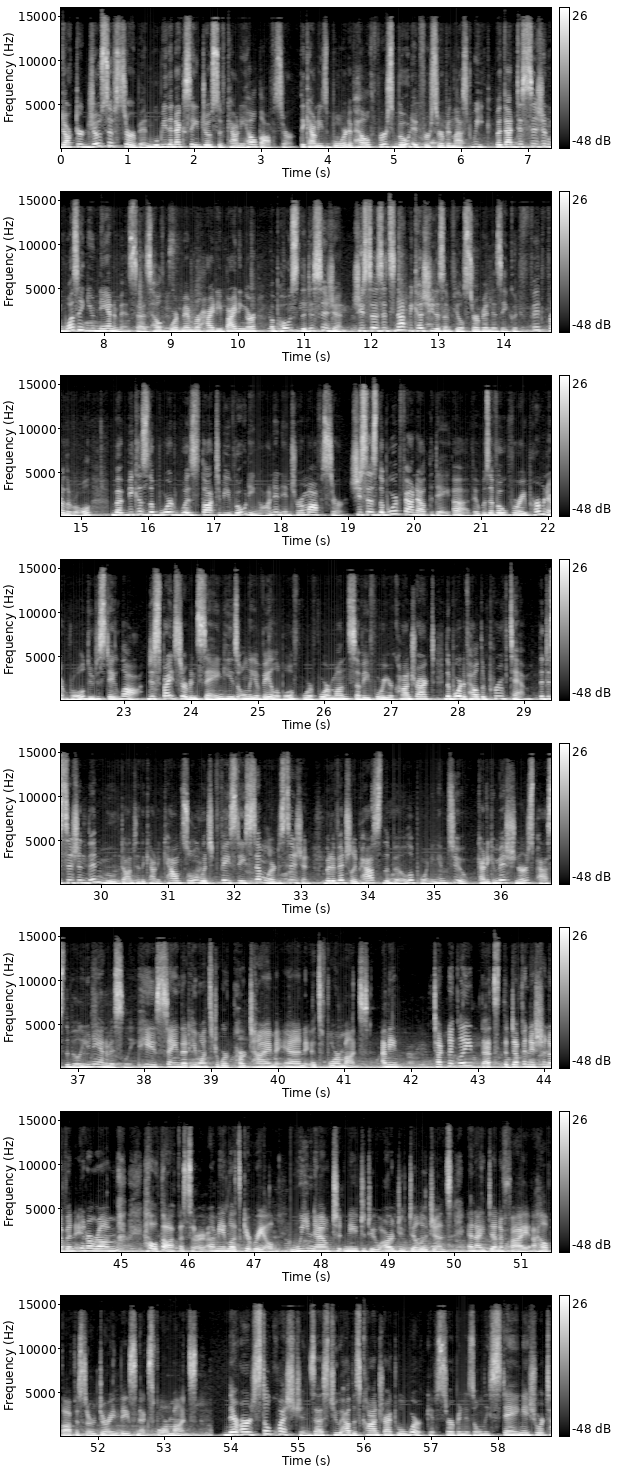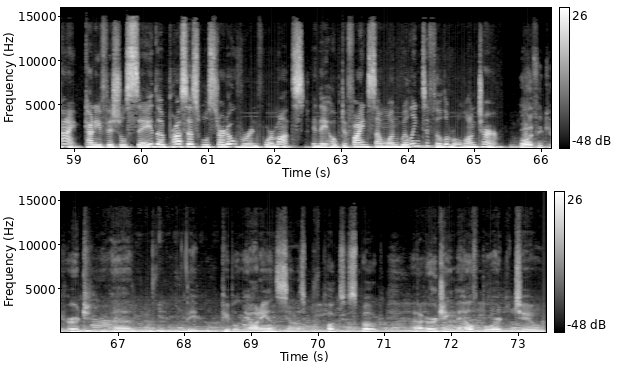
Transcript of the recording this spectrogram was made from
Dr. Joseph Serbin will be the next St. Joseph County Health Officer. The county's Board of Health first voted for Serbin last week, but that decision wasn't unanimous as Health Board member Heidi Beidinger opposed the decision. She says it's not because she doesn't feel Serbin is a good fit for the role, but because the board was thought to be voting on an interim officer. She says the board found out the day of it was a vote for a permanent role due to state law. Despite Serbin saying he's only available for four months of a four year contract, the Board of Health approved him. The decision then moved on to the county council, which faced a similar decision, but eventually passed the bill appointing him too. County commissioners passed the bill unanimously. He's saying that he wants to work part time and it's four months. I mean, technically, that's the definition of an interim health officer. I mean, let's get real. We now t- need to do our due diligence and identify a health officer during these next four months. There are still questions as to how this contract will work if Serbin is only staying a short time. County officials say the process will start over in four months, and they hope to find someone willing to fill the role long term. Well, I think you heard uh, the people in the audience and the folks who spoke uh, urging the health board to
